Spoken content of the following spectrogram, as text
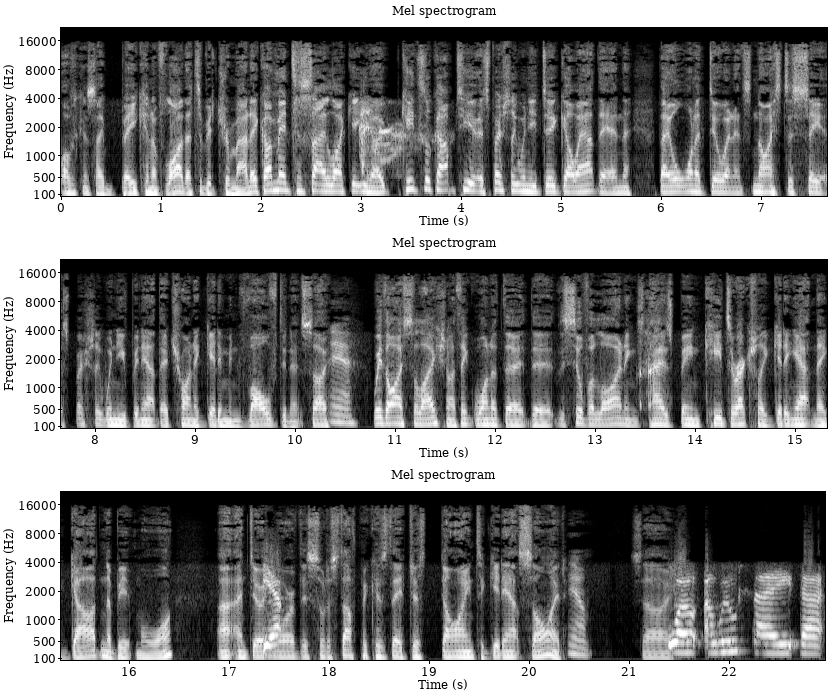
I was going to say beacon of light. That's a bit dramatic. I meant to say like you know, kids look up to you, especially when you do go out there, and they, they all want to do it. and It's nice to see it, especially when you've been out there trying to get them involved in it. So Yeah. with isolation, I think one of the, the, the silver linings has been kids are actually getting out in their garden a bit more uh, and doing Yeah. more of this sort of stuff because they're just dying to get outside. Yeah. So Well, I will say that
